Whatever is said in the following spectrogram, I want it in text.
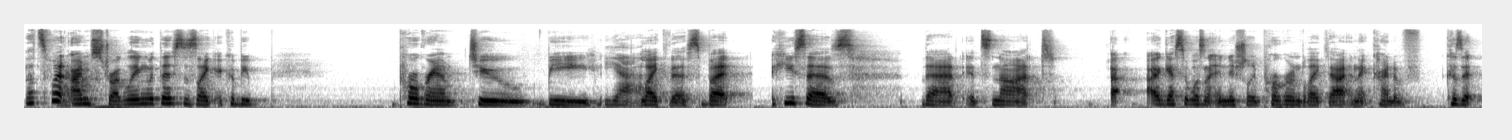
That's what I'm struggling with this is like it could be programmed to be Yeah. like this, but he says that it's not I, I guess it wasn't initially programmed like that and it kind of cuz it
